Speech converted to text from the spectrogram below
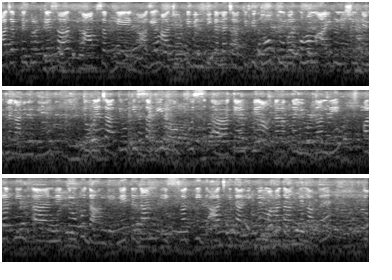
आज अपने ग्रुप के साथ आप सबके आगे हाथ जोड़ के विनती करना चाहती हूँ कि दो अक्टूबर को हम आई डोनेशन कैंप लगाने लगे मैं चाहती हूँ कि सभी लोग उस कैंप में आकर अपना योगदान दें और अपनी नेत्रों को दान दें। नेत्रदान इस वक्त की, आज की तारीख में महादान कहलाता है। तो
